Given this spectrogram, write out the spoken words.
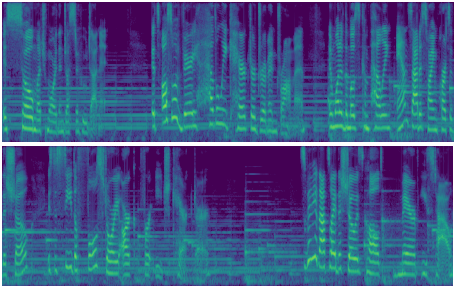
is so much more than just a whodunit. It's also a very heavily character driven drama, and one of the most compelling and satisfying parts of this show is to see the full story arc for each character. So maybe that's why the show is called Mare of Easttown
